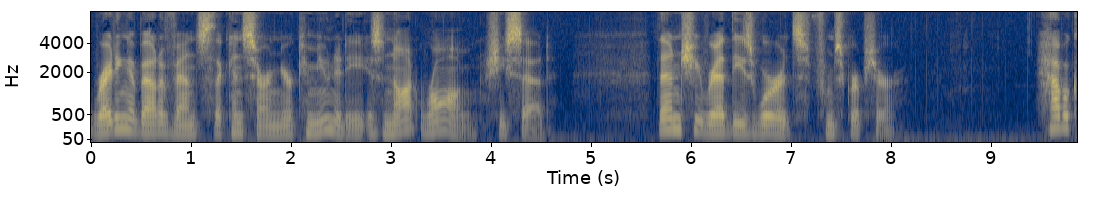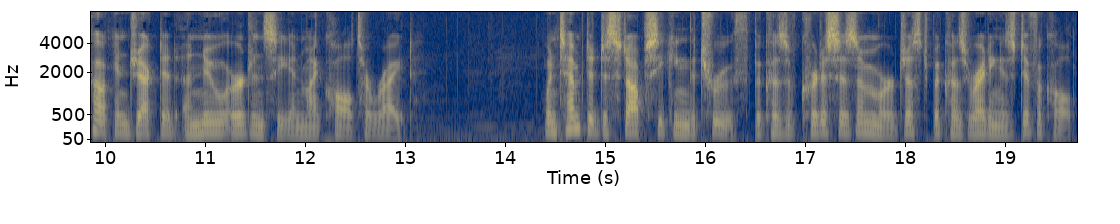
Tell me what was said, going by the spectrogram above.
Writing about events that concern your community is not wrong, she said. Then she read these words from Scripture Habakkuk injected a new urgency in my call to write. When tempted to stop seeking the truth because of criticism or just because writing is difficult,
